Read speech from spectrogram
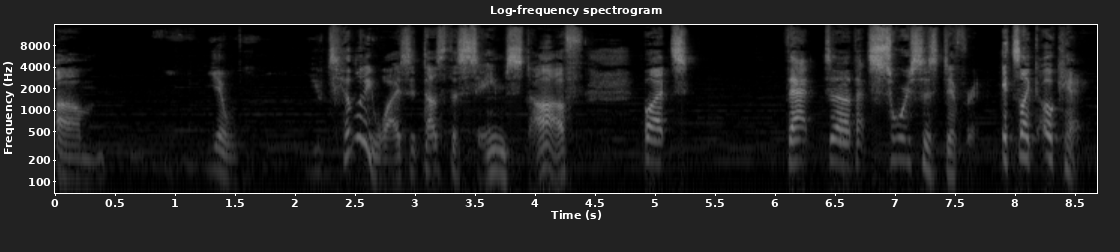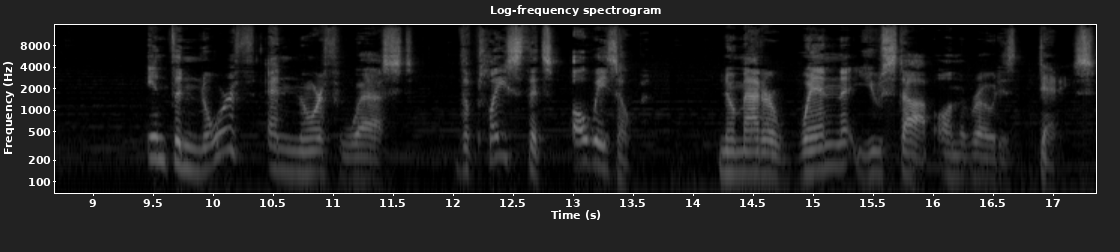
Um, you know, utility wise, it does the same stuff, but that uh, that source is different. It's like okay, in the north and northwest, the place that's always open, no matter when you stop on the road, is Denny's.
